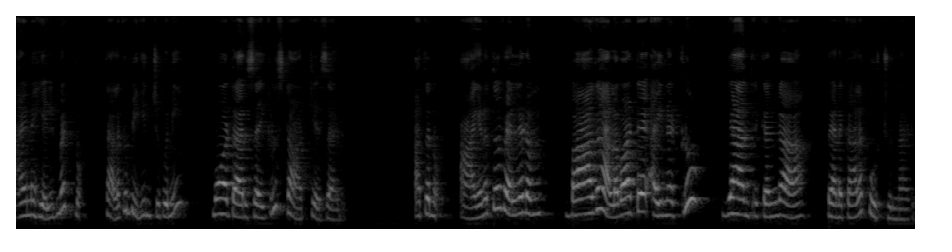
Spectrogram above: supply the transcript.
ఆయన హెల్మెట్ను తలకు బిగించుకుని మోటార్ సైకిల్ స్టార్ట్ చేశాడు. అతను ఆయనతో వెళ్ళడం బాగా అలవాటే అయినట్లు యాంత్రికంగా వెనకాల కూర్చున్నాడు.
